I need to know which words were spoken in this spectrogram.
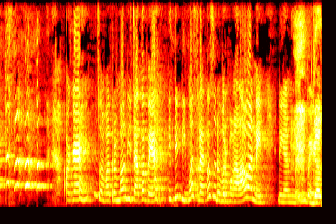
Oke, Sobat Rembang dicatat ya. Ini Dimas ternyata sudah berpengalaman nih dengan beng, beng. Gak,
